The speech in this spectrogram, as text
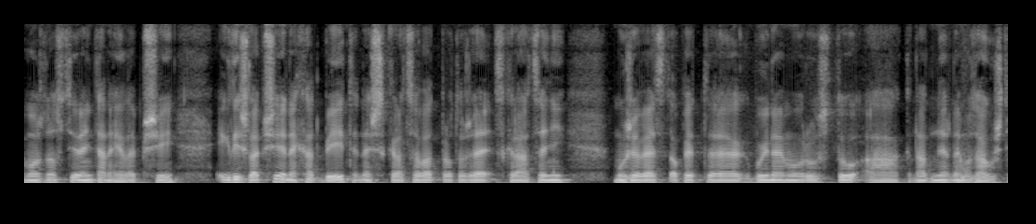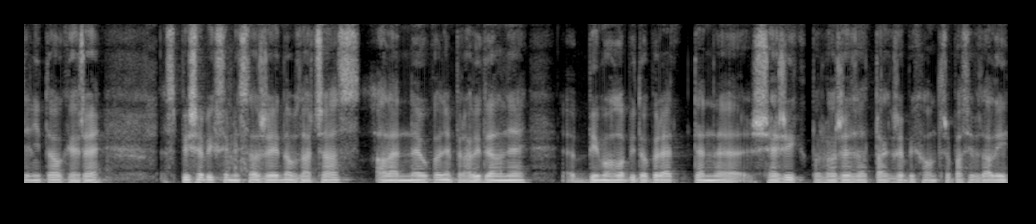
možností není ta nejlepší, i když lepší je nechat být, než zkracovat, protože zkrácení může vést opět eh, k bujnému růstu a k nadměrnému zahuštění toho keře. Spíše bych si myslel, že jednou za čas, ale neúplně pravidelně, by mohlo být dobré ten šeřík prořezat tak, že bychom třeba si vzali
